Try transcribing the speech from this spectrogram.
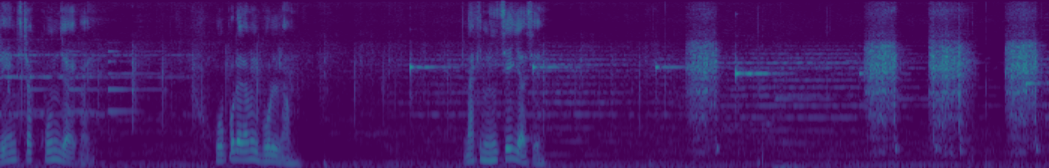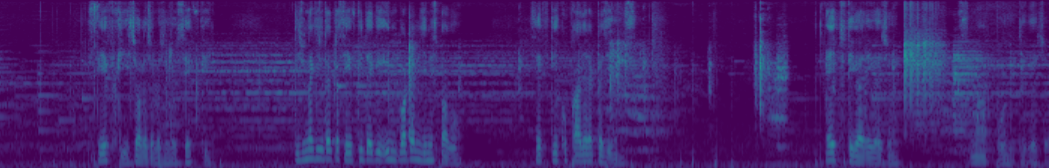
রেঞ্জটা কোন জায়গায়? উপরে আমি বললাম। নাকি নিচেই আছে? সেফ কি চলো চলো চলো সেফ কি কিছু না কিছু তো একটা সেফ কি থেকে ইম্পর্ট্যান্ট জিনিস পাবো। সেফ কি খুব কাজের একটা জিনিস। এই তো ঠিক আছে ঠিক আছে স্মার্ট পোল ঠিক আছে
